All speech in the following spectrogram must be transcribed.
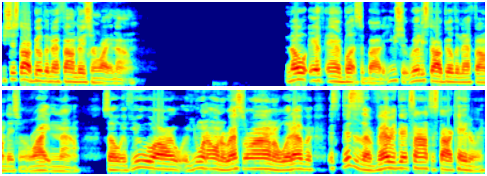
you should start building that foundation right now. No ifs and buts about it. You should really start building that foundation right now. So if you are if you want to own a restaurant or whatever, this is a very good time to start catering.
